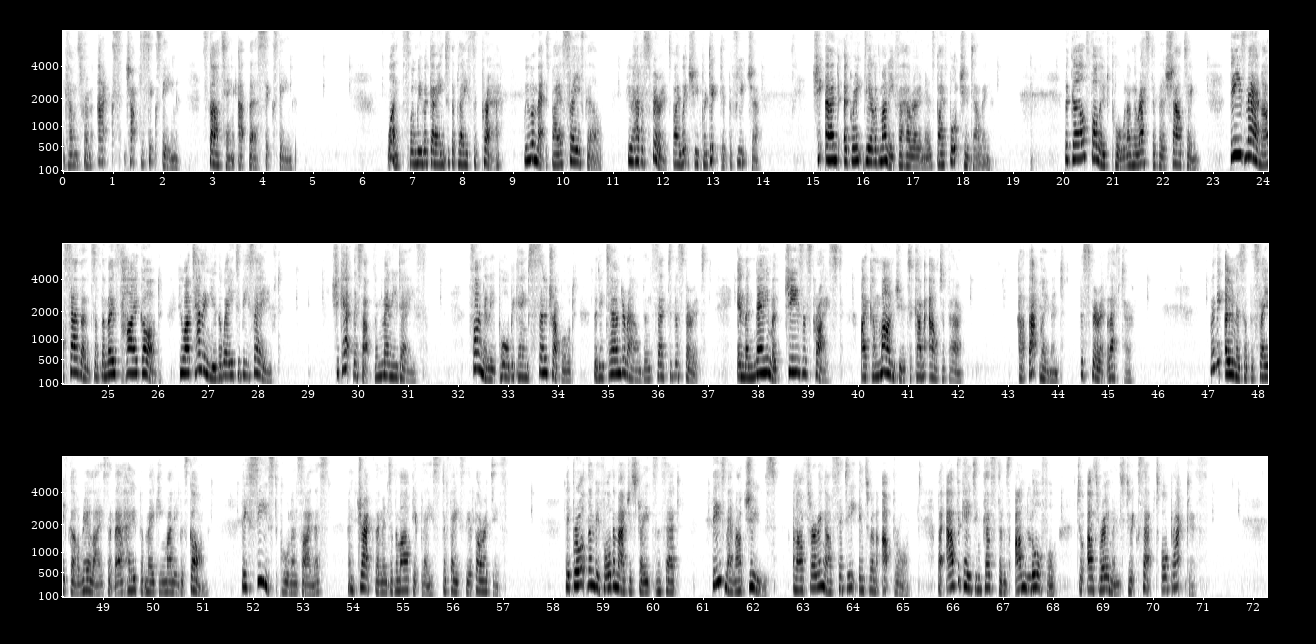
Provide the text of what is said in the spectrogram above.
Comes from Acts chapter 16, starting at verse 16. Once, when we were going to the place of prayer, we were met by a slave girl who had a spirit by which she predicted the future. She earned a great deal of money for her owners by fortune telling. The girl followed Paul and the rest of us, shouting, These men are servants of the Most High God, who are telling you the way to be saved. She kept this up for many days. Finally, Paul became so troubled that he turned around and said to the Spirit, In the name of Jesus Christ, I command you to come out of her. At that moment, the Spirit left her. When the owners of the slave girl realized that their hope of making money was gone, they seized Paul and Silas and dragged them into the marketplace to face the authorities. They brought them before the magistrates and said, These men are Jews and are throwing our city into an uproar by advocating customs unlawful to us Romans to accept or practice.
